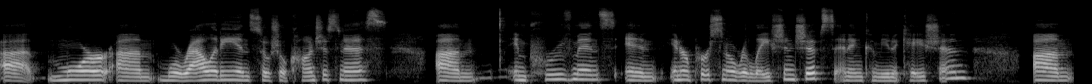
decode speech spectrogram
uh, more um, morality and social consciousness. Um, improvements in interpersonal relationships and in communication, um,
